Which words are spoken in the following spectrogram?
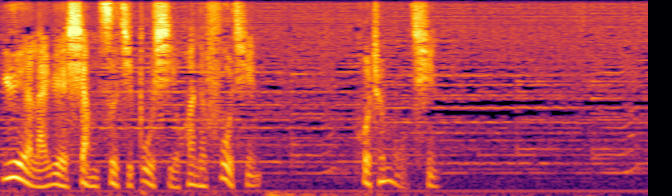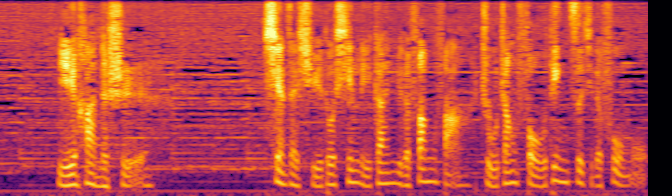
越来越像自己不喜欢的父亲或者母亲。遗憾的是，现在许多心理干预的方法主张否定自己的父母，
